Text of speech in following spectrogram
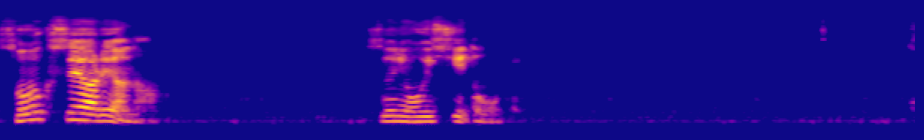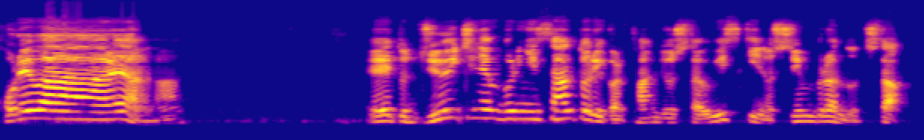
そのくせあれやな。普通に美味しいと思うけど。これは、あれやな。えっ、ー、と、11年ぶりにサントリーから誕生したウイスキーの新ブランド、チタ。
